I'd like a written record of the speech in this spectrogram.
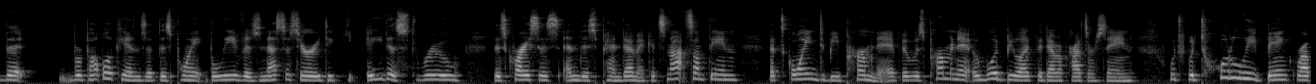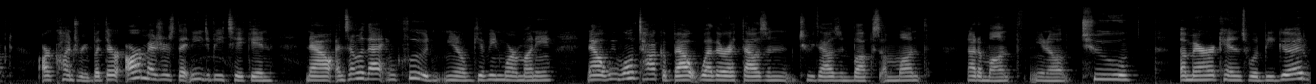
that Republicans at this point believe is necessary to aid us through this crisis and this pandemic. It's not something that's going to be permanent. If it was permanent, it would be like the Democrats are saying, which would totally bankrupt our country. But there are measures that need to be taken now, and some of that include, you know, giving more money. Now, we won't talk about whether a thousand, two thousand bucks a month, not a month, you know, two Americans would be good.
